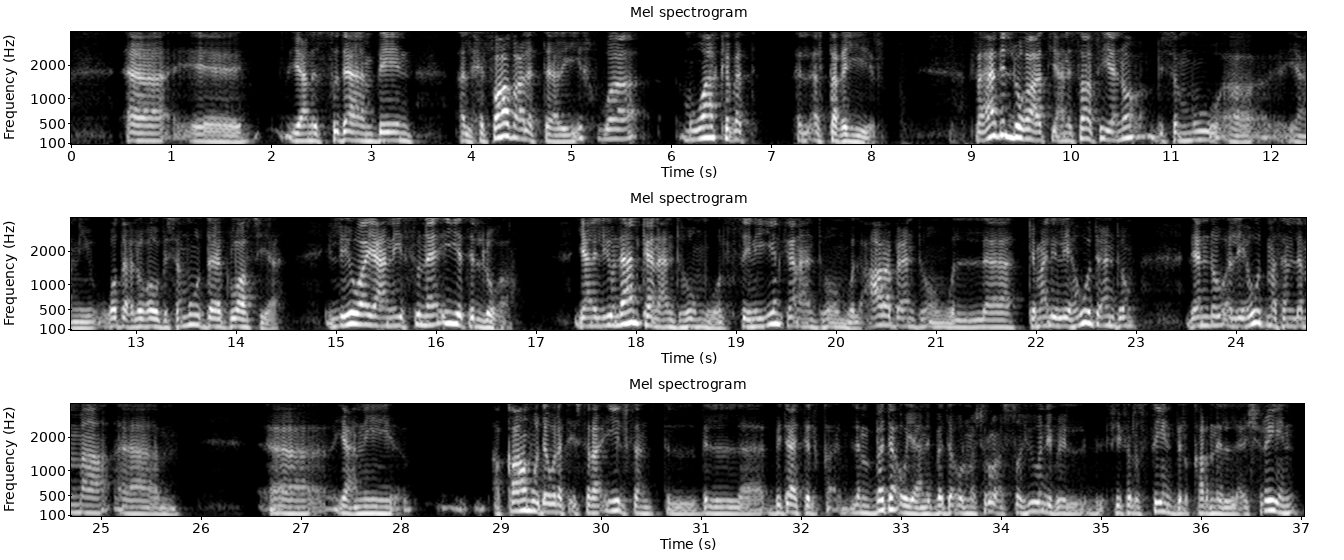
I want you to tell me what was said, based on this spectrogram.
آه، آه، يعني الصدام بين الحفاظ على التاريخ ومواكبة التغيير. فهذه اللغات يعني صار فيها نوع بيسموه آه، يعني وضع لغوي بيسموه دياغلوسيا اللي هو يعني ثنائية اللغة. يعني اليونان كان عندهم والصينيين كان عندهم والعرب عندهم وكمان اليهود عندهم. لأنه اليهود مثلا لما يعني أقاموا دولة إسرائيل سنة بداية لما بدأوا يعني بدأوا المشروع الصهيوني في فلسطين بالقرن العشرين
